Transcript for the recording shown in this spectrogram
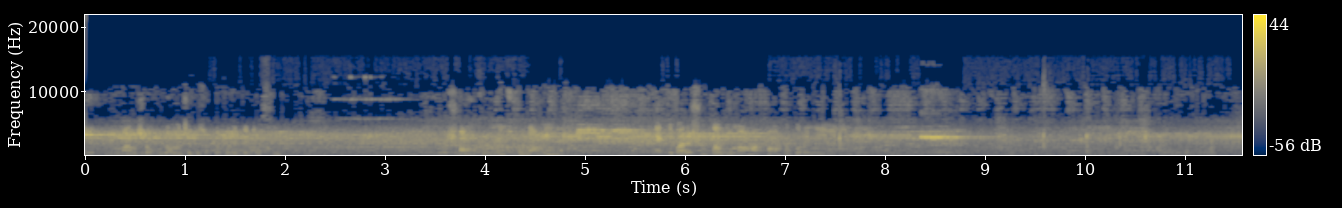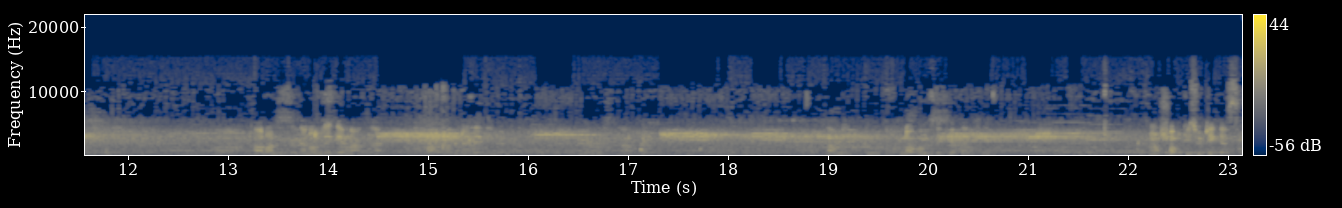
দেখুন, মাংসগুলো আমি ছোটো ছোটো করে কেটেছি। সম্পূর্ণ ঝোল আমি একেবারে শুকাবো না, মাখা মাখা করে নিয়ে আসব। তলা নিচে যেন লেগে না যায় বারবার মেরে আমি একটু লবণ থেকে দেখি। আমার সব কিছু ঠিক আছে,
